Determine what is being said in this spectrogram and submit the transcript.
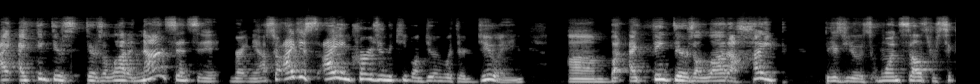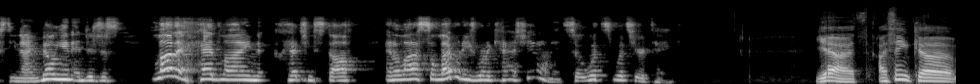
I, I think there's there's a lot of nonsense in it right now. So I just I encourage them to keep on doing what they're doing. Um, but I think there's a lot of hype because you know it's one sells for 69 million, and there's just a lot of headline catching stuff, and a lot of celebrities want to cash in on it. So what's what's your take? Yeah, I, th- I think uh,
